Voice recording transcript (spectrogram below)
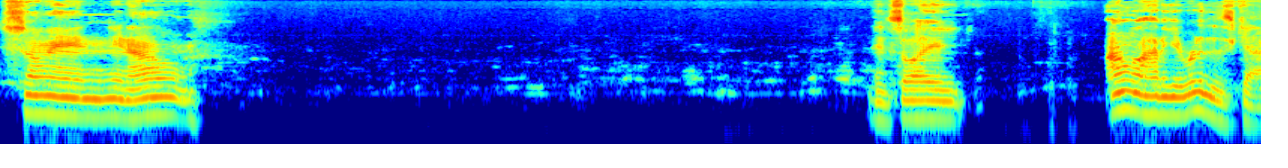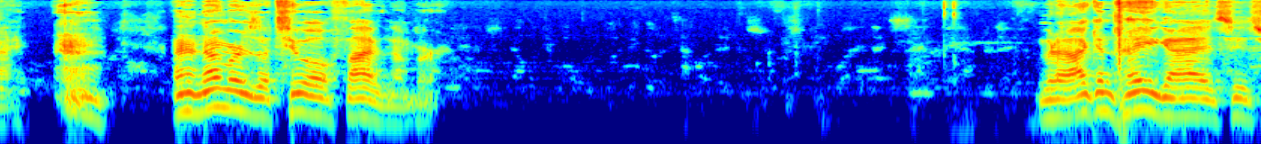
So I mean, you know. It's like I don't know how to get rid of this guy. and the number is a 205 number. But I can tell you guys his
